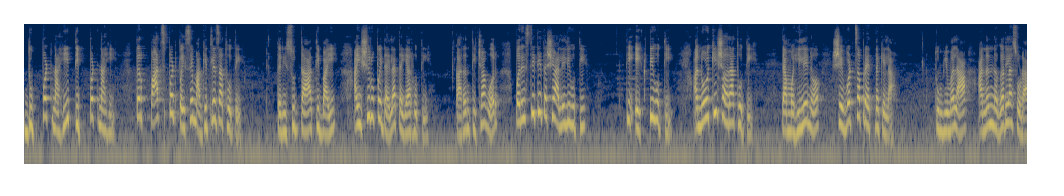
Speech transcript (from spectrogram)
दुप्पट नाही तिप्पट नाही. तर पाचपट पैसे मागितले जात होते. तरीसुद्धा ती बाई ऐंशी रुपये द्यायला तयार होती. कारण तिच्यावर परिस्थिती तशी आलेली होती. ती एकटी होती अनोळखी शहरात होती. त्या महिलेनं शेवटचा प्रयत्न केला. तुम्ही मला आनंदनगरला सोडा.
